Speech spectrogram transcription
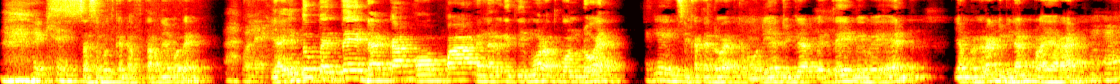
Oke. Saya sebutkan daftarnya boleh? Ah boleh. Yaitu PT Daka Opa Energi Timur ataupun DOET, Oke. singkatnya DOET. Kemudian juga PT BWN yang bergerak di bidang pelayaran Mm-mm.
